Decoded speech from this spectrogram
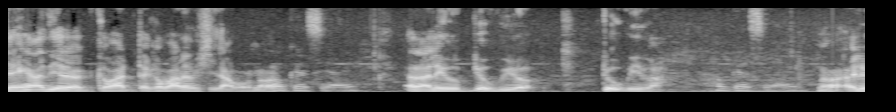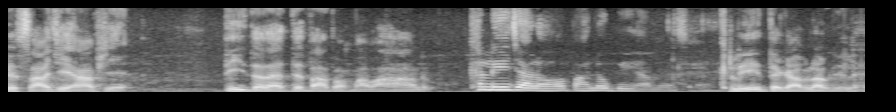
ကြိုင်ဟင်ကားသီးတော့ကဘာတကဘာလည်းမရှိတာပေါ့နော်ဟုတ်ကဲ့ဆရာကြီးအဲ့ဒါလေးကိုပြုတ်ပြီးတော့တို့ပေးပါဟုတ်ကဲ့ဆရာကြီးနော်အဲ့လိုစားခြင်းအဖြစ်တိတတာတက်တာတော့မှာပါလို့ခလေးကြတော့ဘာလုပ်ပေးရမလဲဆရာကြီးကလေးအသက်ကဘယ်လောက်လဲလဲ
